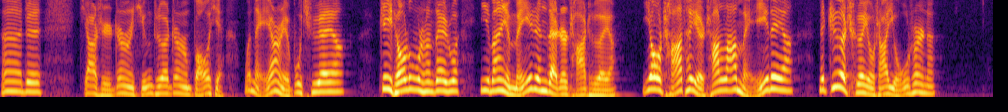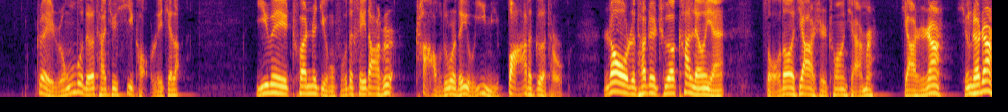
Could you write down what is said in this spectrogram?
嗯，这驾驶证、行车证、保险，我哪样也不缺呀。这条路上，再说一般也没人在这查车呀。要查，他也查拉煤的呀。那这车有啥油水呢？这也容不得他去细考虑去了。一位穿着警服的黑大个，差不多得有一米八的个头，绕着他这车看两眼，走到驾驶窗前面，驾驶证、行车证。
